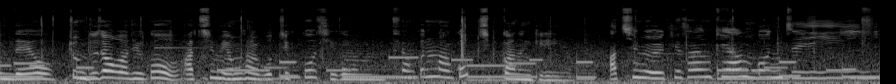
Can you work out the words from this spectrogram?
2일차인데요. 좀 늦어가지고 아침에 영상을 못 찍고 지금 수영 끝나고 집 가는 길이에요. 아침에 왜 이렇게 상쾌한 건지.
